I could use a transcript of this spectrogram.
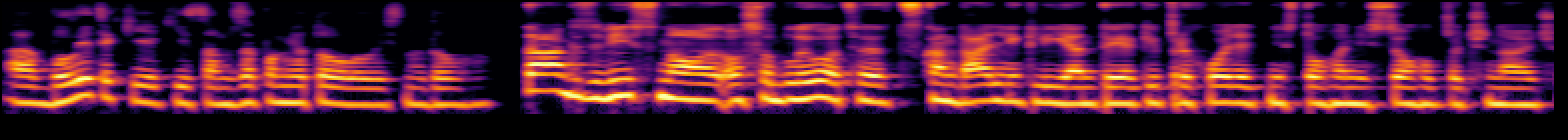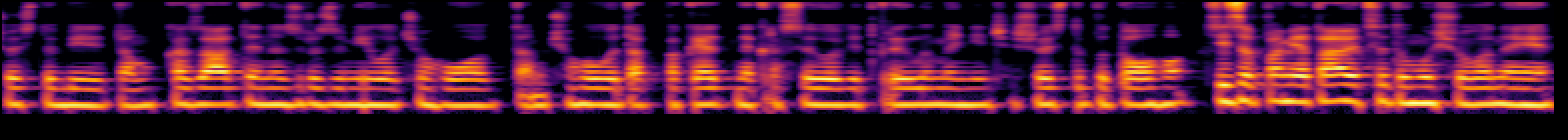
А були такі, які там запам'ятовувались надовго? Так, звісно, особливо це скандальні клієнти, які приходять ні з того, ні з цього, починають щось тобі там казати, незрозуміло чого, там чого ви так пакет некрасиво відкрили мені, чи щось типу того. Ці запам'ятаються, тому що вони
